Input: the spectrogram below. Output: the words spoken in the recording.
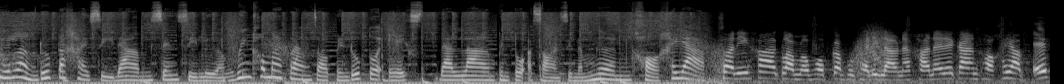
พื้นหลังรูปตะข่ายสีดำ เส้นสีเหลืองวิ่งเข้ามากลางจอเป็นรูปตัว X ด้านล่างเป็นตัวอักษรสีน้ำเงิน ขอขยับ สวัสดีค่ะ กลับมาพบกับครูแคทอีกแล้วนะคะ ในรายการขอขยับ X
